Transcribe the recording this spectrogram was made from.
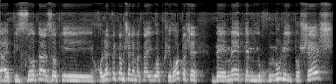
האפיזודה הזאת היא חולפת, לא משנה מתי יהיו הבחירות, או שבאמת הם יוכלו להתאושש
